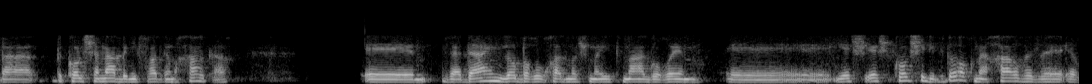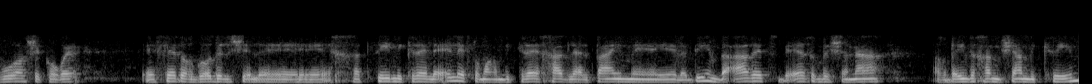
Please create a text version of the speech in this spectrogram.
ב, בכל שנה בנפרד גם אחר כך. Uh, ועדיין לא ברור חד משמעית מה הגורם. Uh, יש, יש קושי לבדוק, מאחר וזה אירוע שקורה סדר גודל של אה, חצי מקרה לאלף, כלומר מקרה אחד לאלפיים אה, ילדים. בארץ בערך בשנה 45 מקרים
